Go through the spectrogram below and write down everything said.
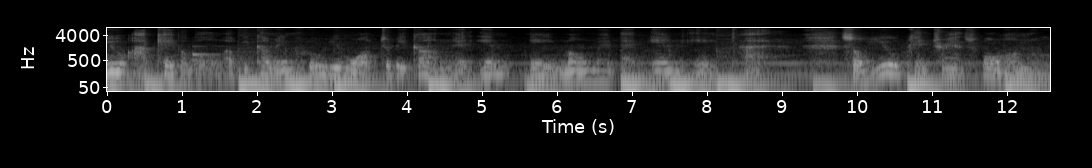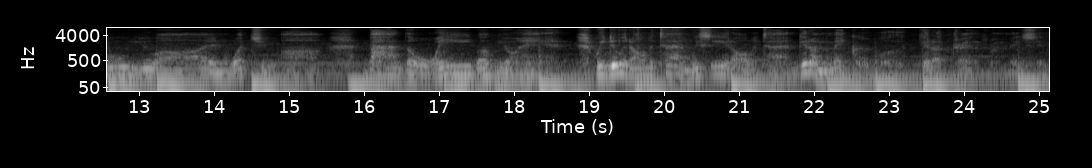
you are capable of becoming who you want to become at any moment, at any time. So you can transform who you are and what you are by the wave of your hand. We do it all the time. We see it all the time. Get a makeover, get a transformation,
